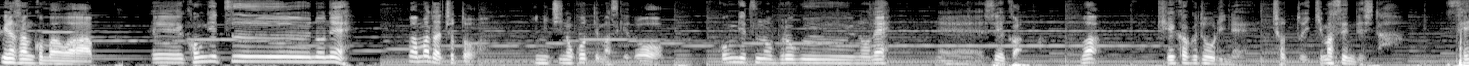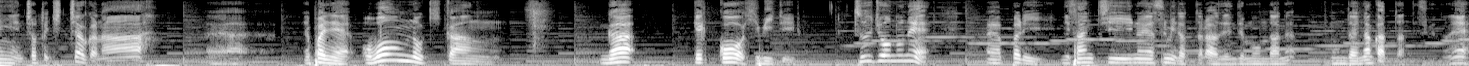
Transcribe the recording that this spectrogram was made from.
皆さんこんばんは。えー、今月のね、まあ、まだちょっと日にち残ってますけど、今月のブログのね、えー、成果は計画通りね、ちょっと行きませんでした。1000円ちょっと切っちゃうかな、えー、やっぱりね、お盆の期間が結構響いている。通常のね、やっぱり2、3日の休みだったら全然問題な問題なかったんですけどね。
